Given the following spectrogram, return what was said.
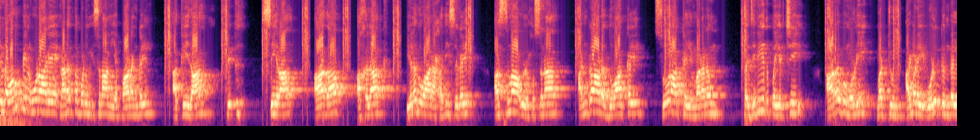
இந்த வகுப்பின் ஊடாக நடத்தப்படும் இஸ்லாமிய பாடங்கள் அகீதா ஃபிக் சீரா ஆதாப் அஹ்லாக் இலகுவான ஹதீசுகள் அஸ்மா உல் ஹுஸ்னா அன்றாட துவாக்கள் சூறாக்கள் மரணம் தஜ்வீத் பயிற்சி அரபு மொழி மற்றும் அடிப்படை ஒழுக்கங்கள்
